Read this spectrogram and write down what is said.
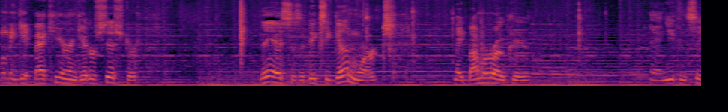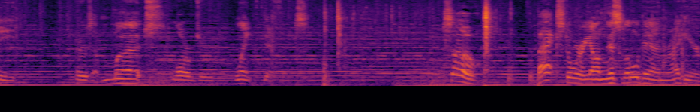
Let me get back here and get her sister. This is a Dixie Gun Works made by Miroku. And you can see there's a much larger length difference. So, the backstory on this little gun right here.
